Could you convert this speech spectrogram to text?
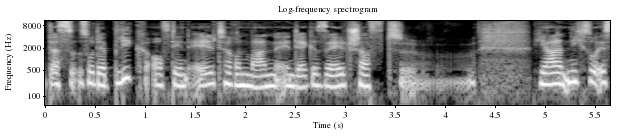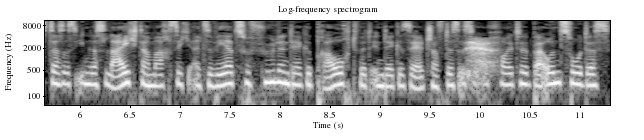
dass so der Blick auf den älteren Mann in der Gesellschaft äh, ja nicht so ist, dass es ihm das leichter macht, sich als wer zu fühlen, der gebraucht wird in der Gesellschaft. Das ist ja auch heute bei uns so, dass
